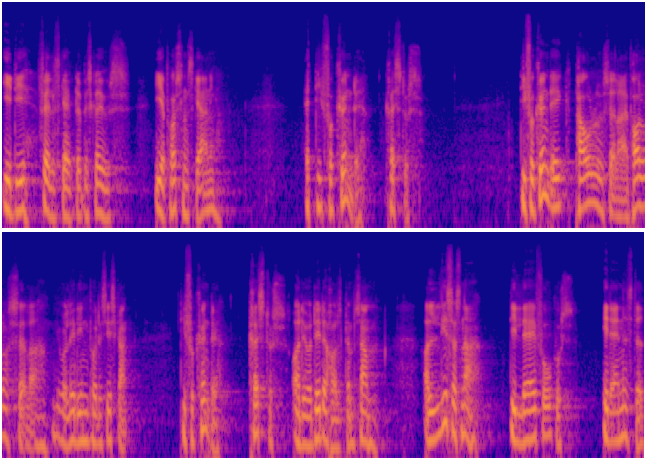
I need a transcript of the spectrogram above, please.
i det fællesskab, der beskrives i Apostlenes Gerninger. At de forkyndte Kristus. De forkyndte ikke Paulus eller Apollos, eller vi var lidt inde på det sidste gang. De forkyndte Kristus, og det var det, der holdt dem sammen. Og lige så snart de lagde fokus et andet sted,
